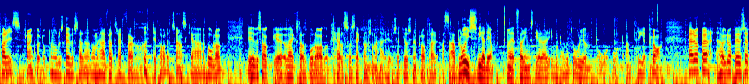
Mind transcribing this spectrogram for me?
Paris, Frankfurt och de nordiska huvudstäderna. De är här för att träffa 70-talet svenska bolag. Det är i huvudsak eh, verkstadsbolag och hälsosektorn som är här i huset. Just nu pratar Assa Abloys VD eh, för investerare i vårt auditorium på vårt entréplan. Här uppe, högre upp i huset,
